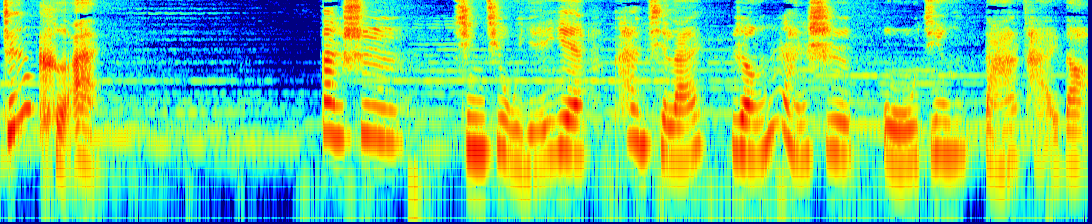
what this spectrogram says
真可爱。”但是，星期五爷爷看起来仍然是无精打采的。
